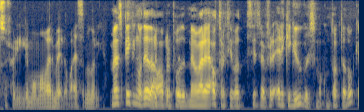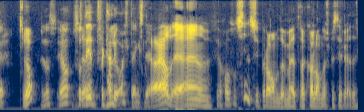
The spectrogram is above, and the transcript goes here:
selvfølgelig må man være medlem av SM i Norge. Men speaking av det, da, apropos med å være attraktiv, for er det ikke Google som har kontakta dere? Ja. Så- ja, så Det- det forteller jo alt, egentlig. Ja, ja, det Vi har så sinnssykt bra omdømme etter at Karl Anders ble styreleder.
